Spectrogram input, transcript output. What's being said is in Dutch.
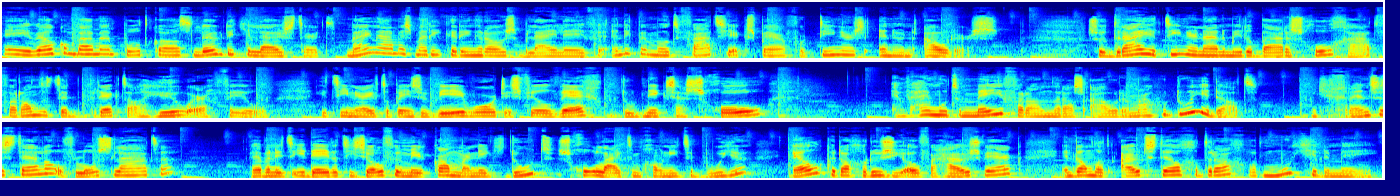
Hey, welkom bij mijn podcast. Leuk dat je luistert. Mijn naam is Marieke Ringroos Blijleven en ik ben motivatie-expert voor tieners en hun ouders. Zodra je tiener naar de middelbare school gaat, verandert er direct al heel erg veel. Je tiener heeft opeens een weerwoord, is veel weg, doet niks aan school. En wij moeten mee veranderen als ouder. Maar hoe doe je dat? Moet je grenzen stellen of loslaten? We hebben het idee dat hij zoveel meer kan, maar niks doet. School lijkt hem gewoon niet te boeien. Elke dag ruzie over huiswerk en dan dat uitstelgedrag. Wat moet je ermee?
